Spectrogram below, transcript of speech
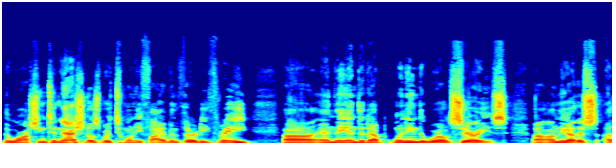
the Washington Nationals were twenty five and thirty three, uh, and they ended up winning the World Series. Uh, on the other uh,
